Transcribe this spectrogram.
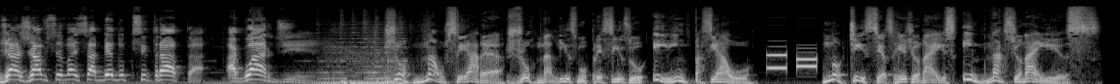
Já já você vai saber do que se trata. Aguarde. Jornal Ceará, jornalismo preciso e imparcial. Notícias regionais e nacionais.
